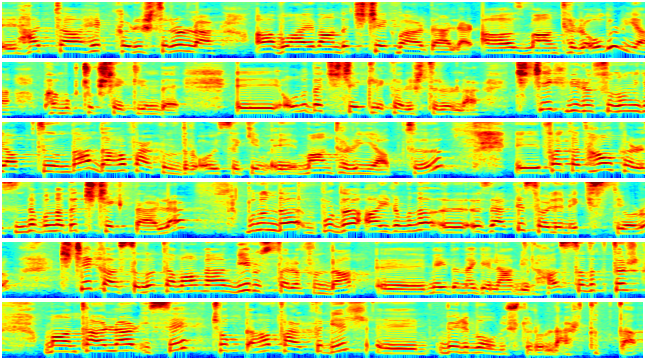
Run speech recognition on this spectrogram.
e, hatta hep karıştırırlar. Aa bu hayvanda çiçek var derler. Ağız mantarı olur ya pamukçuk şeklinde. E, onu da çiçekle karıştırırlar. Çiçek virüsünün yaptığından daha farklıdır oysaki e, mantarın yaptığı. E, fakat halk arasında buna da çiçek derler. Bunun da burada ayrımını e, özellikle söylemek istiyorum. Çiçek hastalığı tamamen virüs tarafından e, meydana gelen bir hastalıktır. Mantarlar ise çok daha farklı bir e, bölümü oluştururlar tıpta.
